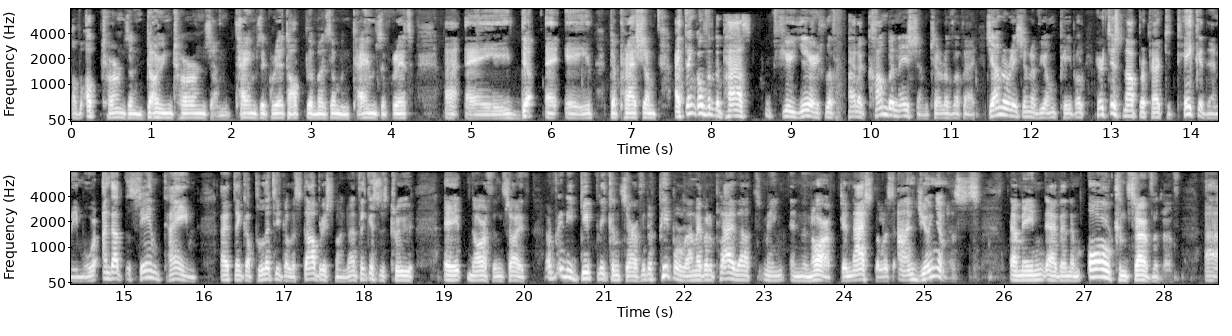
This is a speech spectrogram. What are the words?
of upturns and downturns, and times of great optimism and times of great uh, a, de- a, a depression. I think over the past few years we've had a combination sort of of a generation of young people who are just not prepared to take it anymore, and at the same time I think a political establishment, I think this is true uh, north and south, are really deeply conservative people. And I would apply that, I mean, in the north to nationalists and unionists. I mean, uh, them all conservative. Uh,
